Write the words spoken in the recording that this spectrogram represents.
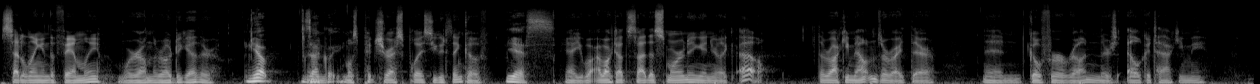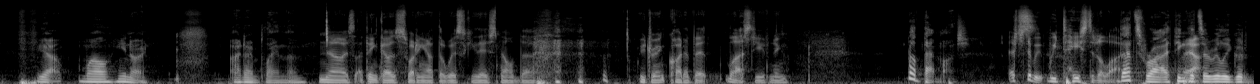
settling in the family. We're on the road together. Yep. The Exactly. most picturesque place you could think of. Yes. Yeah, you, I walked outside this morning and you're like, oh, the Rocky Mountains are right there. And go for a run. And there's elk attacking me. Yeah. Well, you know, I don't blame them. No, I think I was sweating out the whiskey. They smelled that. we drank quite a bit last evening. Not that much. Actually, we, we tasted a lot. That's right. I think that's a really good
